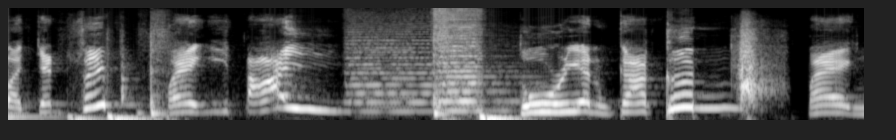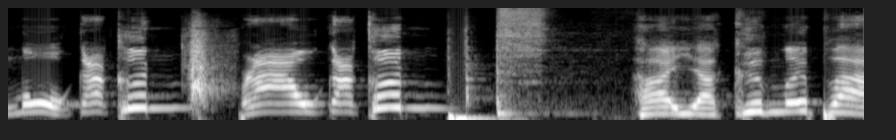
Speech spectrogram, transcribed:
ละเจ็ดสิบแพงอีไตทุเรียนก็ขึ้น แตงโมก็ขึ้นเปล่าก็ขึ้นหายอยากขึ้นน้อยเปล่า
